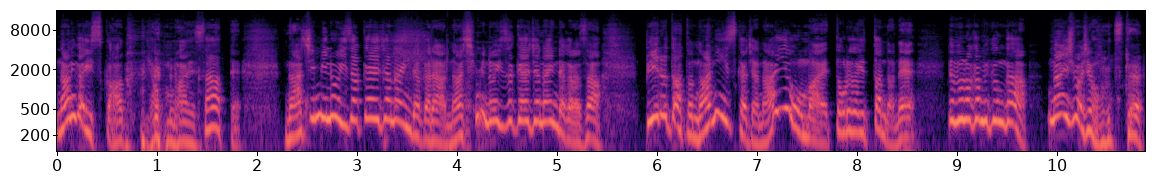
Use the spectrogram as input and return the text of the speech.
何がいいっすか？いやお前さって。馴染みの居酒屋じゃないんだから馴染みの居酒屋じゃないんだからさビールとあと何いいっすかじゃないよお前って俺が言ったんだね。で村上君が何しましょう？っつって、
